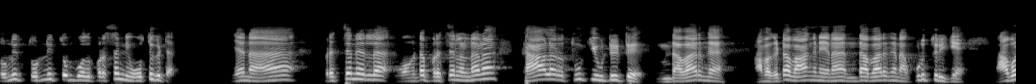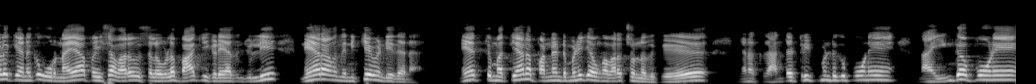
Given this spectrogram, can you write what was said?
தொண்ணூத்தி தொண்ணூத்தி நீ ஒத்துக்கிட்ட. ஏன்னா பிரச்சனை இல்லை. உன்கிட்ட பிரச்சனை இல்லைன்னா காலரை தூக்கி விட்டுட்டு இந்த பாருங்க அவகிட்ட வாங்கினேனா இந்த பாருங்க நான் கொடுத்துருக்கேன். அவளுக்கு எனக்கு ஒரு நயா பைசா வரவு செலவுல பாக்கி கிடையாதுன்னு சொல்லி நேரா வந்து நிக்க வேண்டியதானே நேத்து மத்தியானம் பன்னெண்டு மணிக்கு அவங்க வர சொன்னதுக்கு எனக்கு அந்த ட்ரீட்மெண்ட்டுக்கு போனேன் நான் இங்கே போனேன்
